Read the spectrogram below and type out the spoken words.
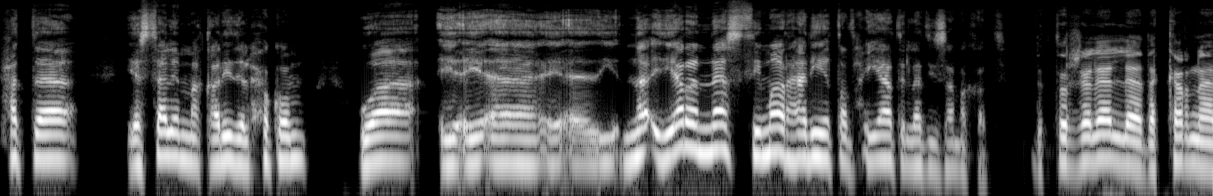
حتى يستلم مقاليد الحكم ويرى الناس ثمار هذه التضحيات التي سبقت. دكتور جلال ذكرنا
